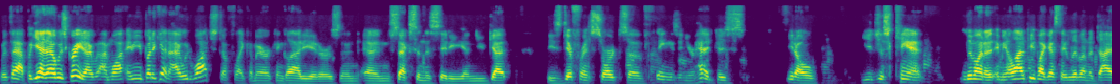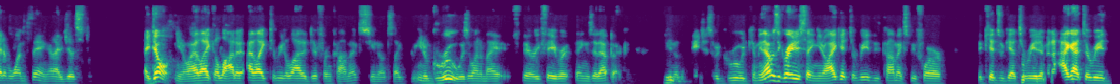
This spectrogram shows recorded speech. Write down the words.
with that. But yeah, that was great. I, I'm, I mean, but again, I would watch stuff like American Gladiators and and Sex in the City, and you get these different sorts of things in your head because you know you just can't live on a. I mean, a lot of people, I guess, they live on a diet of one thing, and I just I don't, you know, I like a lot of, I like to read a lot of different comics. You know, it's like, you know, Groo was one of my very favorite things at Epic. You know, the pages with Groo would come in. That was the greatest thing. You know, I get to read these comics before the kids would get to read them. And I got to read,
